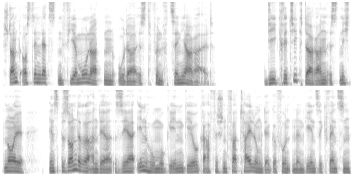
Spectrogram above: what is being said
stammt aus den letzten vier Monaten oder ist 15 Jahre alt. Die Kritik daran ist nicht neu, insbesondere an der sehr inhomogenen geografischen Verteilung der gefundenen Gensequenzen,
